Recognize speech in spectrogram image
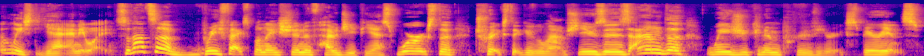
at least yet anyway. So that's a brief explanation of how GPS works, the tricks that Google Maps uses, and the ways you can improve your experience.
